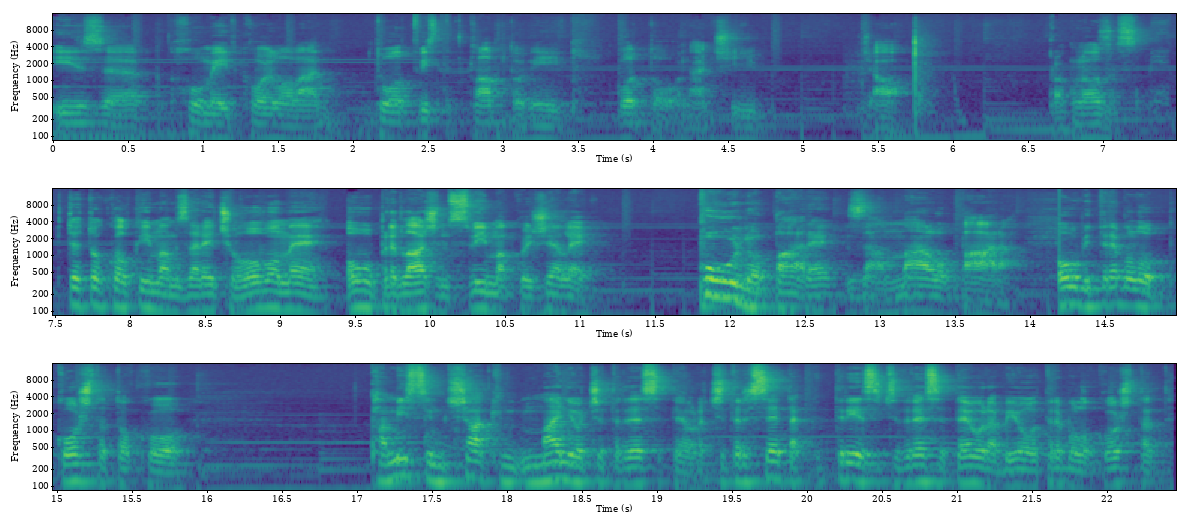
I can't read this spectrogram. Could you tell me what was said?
iz uh, homemade coilova, dual twisted Clapton i gotovo, znači, čao, prognoza sam je. To je to koliko imam za reći o ovome, ovu predlažem svima koji žele puno pare za malo para. Ovo bi trebalo koštati oko, pa mislim čak manje od 40 eura, 40, 30-40 eura bi ovo trebalo koštati,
